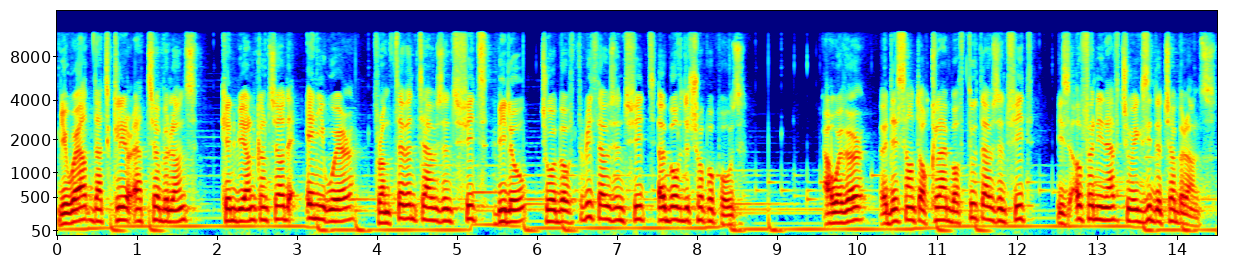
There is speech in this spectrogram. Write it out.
Beware that clear air turbulence can be encountered anywhere from 7,000 feet below to above 3,000 feet above the tropopause. However, a descent or climb of 2,000 feet is often enough to exit the turbulence.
